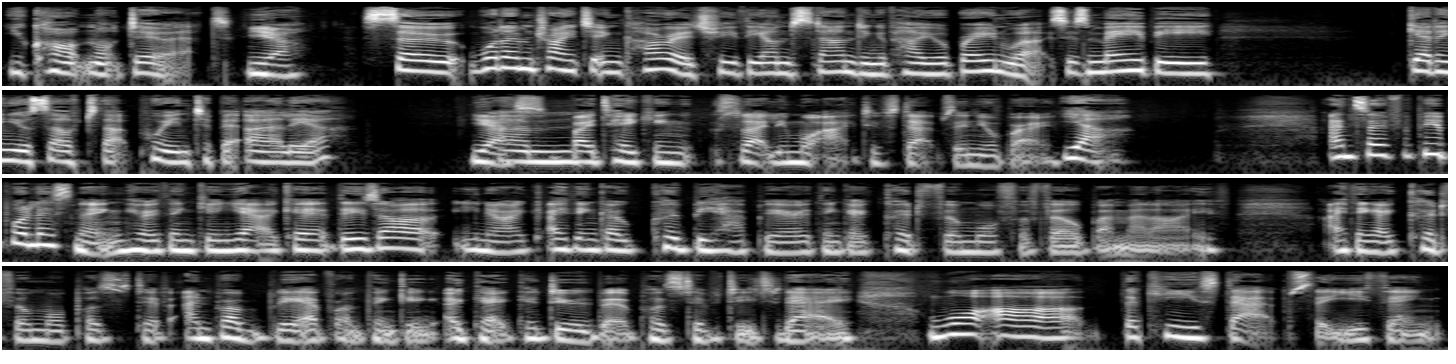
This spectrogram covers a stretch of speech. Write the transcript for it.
you can't not do it. Yeah. So, what I'm trying to encourage through the understanding of how your brain works is maybe getting yourself to that point a bit earlier. Yes, um, by taking slightly more active steps in your brain. Yeah. And so, for people listening who are thinking, yeah, okay, these are, you know, I, I, think I could be happier. I think I could feel more fulfilled by my life. I think I could feel more positive. and probably everyone thinking, okay, I could do with a bit of positivity today. What are the key steps that you think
